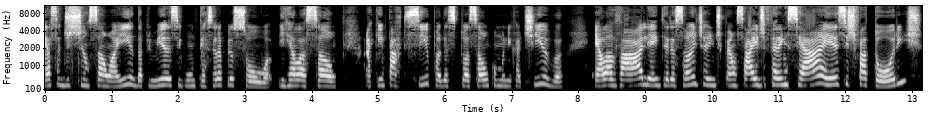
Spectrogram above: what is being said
essa distinção aí da primeira, segunda, terceira pessoa em relação a quem participa da situação comunicativa, ela vale, é interessante a gente pensar e diferenciar esses fatores,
